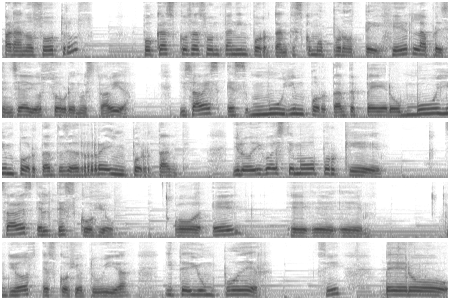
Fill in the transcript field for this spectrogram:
para nosotros, pocas cosas son tan importantes como proteger la presencia de Dios sobre nuestra vida. Y sabes, es muy importante, pero muy importante, es re importante. Y lo digo de este modo porque, sabes, Él te escogió. O Él, eh, eh, Dios escogió tu vida y te dio un poder, ¿sí? Pero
